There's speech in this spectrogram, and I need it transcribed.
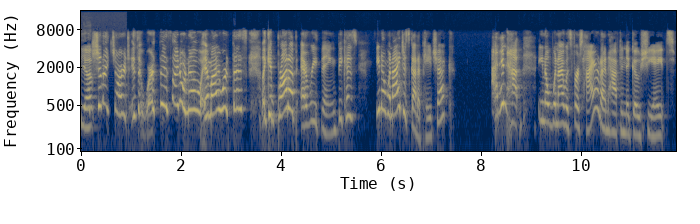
yeah should i charge? Is it worth this? I don't know. Am i worth this? Like it brought up everything because you know when i just got a paycheck i didn't have you know when i was first hired i'd have to negotiate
